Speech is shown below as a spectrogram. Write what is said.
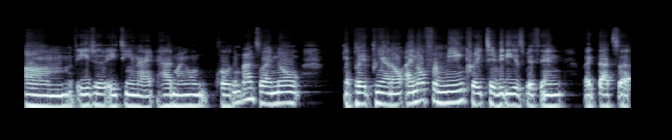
Um, at the age of 18, I had my own clothing brand. So I know I played piano. I know for me, creativity is within, like, that's a,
